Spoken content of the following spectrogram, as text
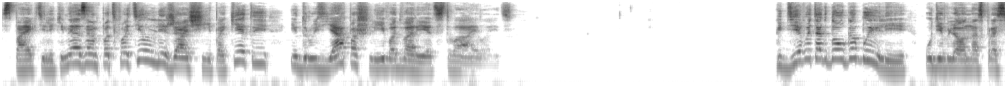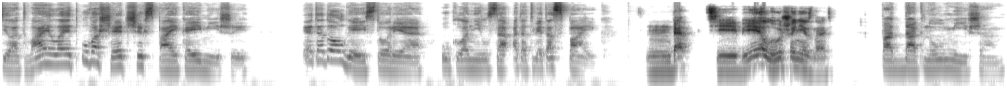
Спайк телекинезом подхватил лежащие пакеты, и друзья пошли во дворец Твайлайт. «Где вы так долго были?» – удивленно спросила Твайлайт у вошедших Спайка и Миши. «Это долгая история», — уклонился от ответа Спайк. «Да, тебе лучше не знать», — поддакнул Миша.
